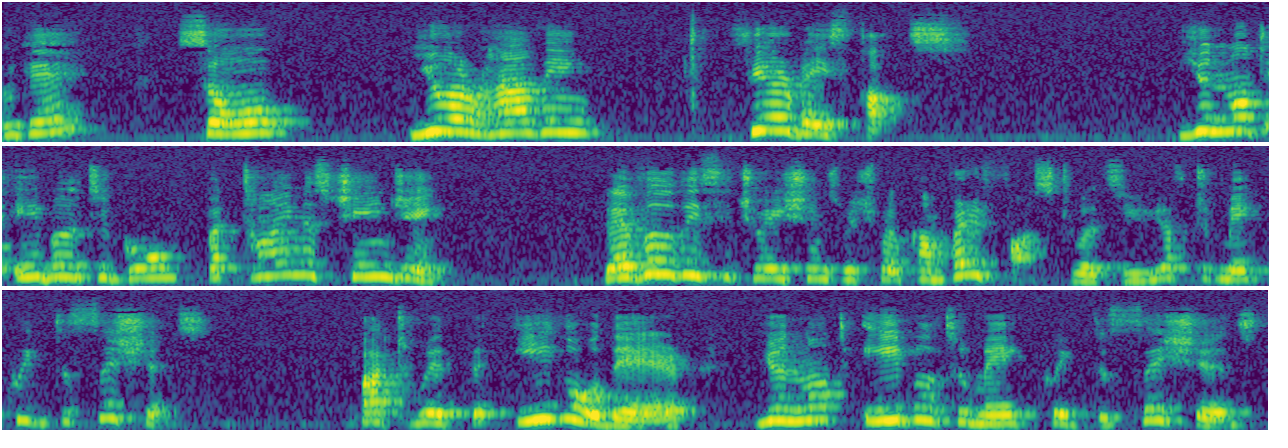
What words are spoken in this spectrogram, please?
Okay? So, you are having fear based thoughts. You're not able to go, but time is changing. There will be situations which will come very fast towards you. You have to make quick decisions. But with the ego there, you're not able to make quick decisions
